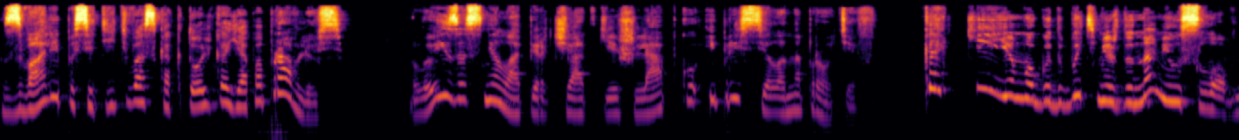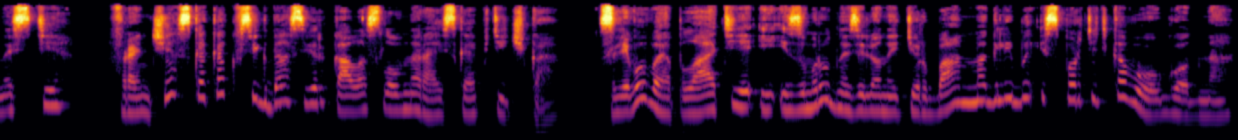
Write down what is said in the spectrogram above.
звали посетить вас, как только я поправлюсь». Луиза сняла перчатки и шляпку и присела напротив. «Какие могут быть между нами условности?» Франческа, как всегда, сверкала, словно райская птичка. Сливовое платье и изумрудно-зеленый тюрбан могли бы испортить кого угодно,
